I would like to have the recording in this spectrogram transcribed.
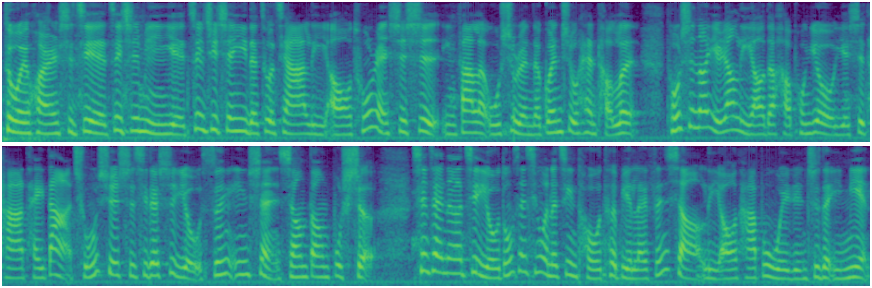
作为华人世界最知名也最具争议的作家李敖突然逝世，引发了无数人的关注和讨论。同时呢，也让李敖的好朋友，也是他台大求学时期的室友孙英善相当不舍。现在呢，借由东森新闻的镜头，特别来分享李敖他不为人知的一面。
